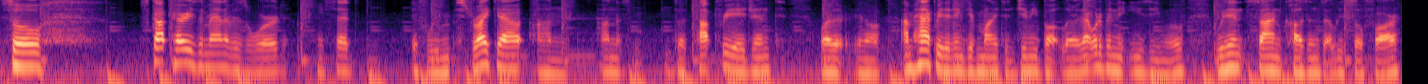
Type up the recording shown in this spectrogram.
So Scott Perry's a man of his word. He said if we strike out on on this, the top free agent, whether you know, I'm happy they didn't give money to Jimmy Butler. That would have been the easy move. We didn't sign Cousins at least so far.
